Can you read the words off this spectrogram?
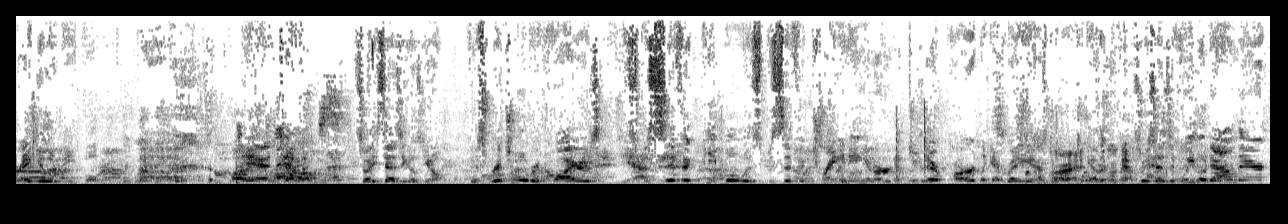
regular people. And uh, so he says, he goes, you know, this ritual requires specific people with specific training in order to do their part. Like everybody has to work together. okay. So he says, if we go down there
